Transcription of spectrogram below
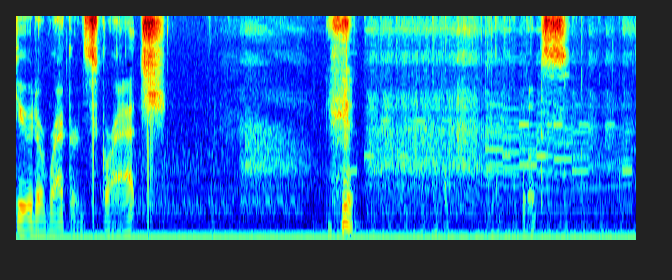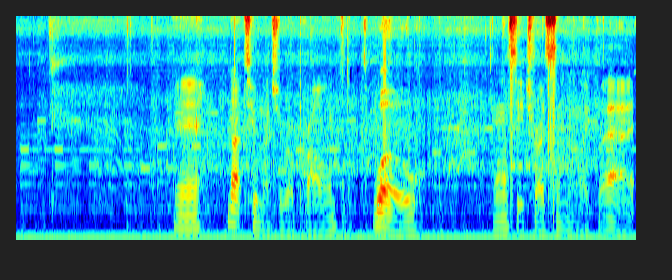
To record scratch. Whoops. Eh, not too much of a problem. Whoa. Unless he tries something like that.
